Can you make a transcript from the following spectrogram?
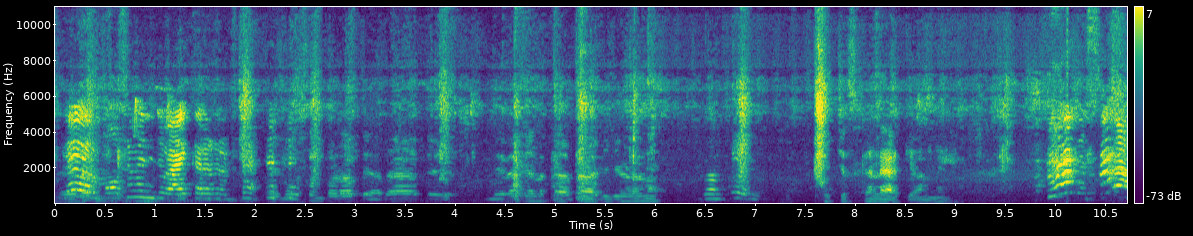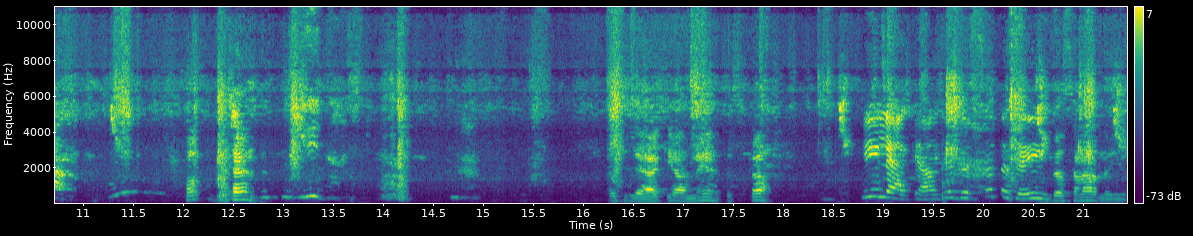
ਲੈ ਮੌਸਮ ਇੰਜੋਏ ਕਰਨ ਉੱਠਿਆ ਇਹ ਮੌਸਮ ਬੜਾ ਪਿਆਰਾ ਹੈ ਤੇ ਮੇਰਾ ਦਿਲ ਕਰਦਾ ਅੱਜ ਜਿਹੜਾ ਨਾ ਗਮ ਕੇ ਇਹ ਚਸਕਾ ਲੈ ਕੇ ਆਉਣਾ ਹਾਂ ਹਾਂ ਭੈਣ ਅਸੀਂ ਲੈ ਕੇ ਆਨੇ ਆ ਚਸਕਾ ਕੀ ਲੈ ਕੇ ਆਓਗੇ ਦੱਸੋ ਤਾਂ ਸਹੀ ਦੱਸਣਾ ਨਹੀਂ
